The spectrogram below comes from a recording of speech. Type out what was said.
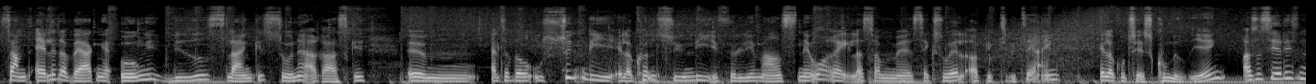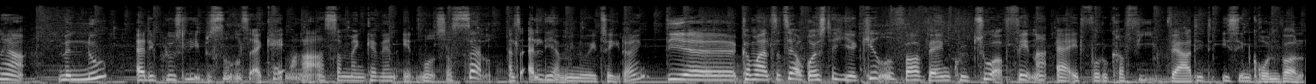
samt alle, der hverken er unge, hvide, slanke, sunde og raske, øhm, altså været usynlige eller kun synlige ifølge meget snævre regler som øh, seksuel objektivitering eller grotesk komedie. Ikke? Og så siger de sådan her, men nu er de pludselig i besiddelse af kameraer, som man kan vende ind mod sig selv. Altså alle de her minoriteter. Ikke? De øh, kommer altså til at ryste hierarkiet for, hvad en kultur finder er et fotografi værdigt i sin grundvold.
